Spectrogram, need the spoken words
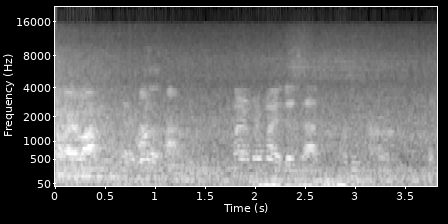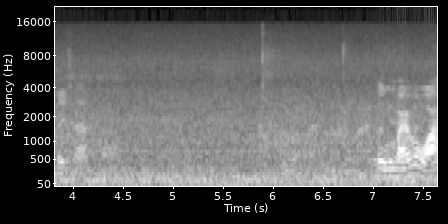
อะไรวะ ไม่ไม่ไม่เดินชาร์จผมเดินชาร์จ ตึง ไปปะวะ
